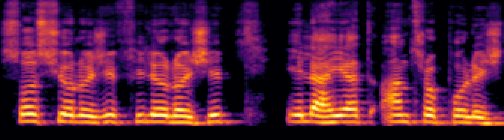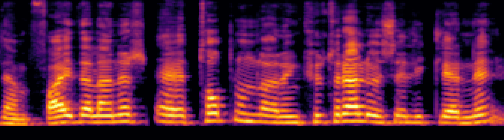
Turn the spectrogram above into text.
sosyoloji, filoloji, ilahiyat, antropolojiden faydalanır. Evet, toplumların kültürel özelliklerini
